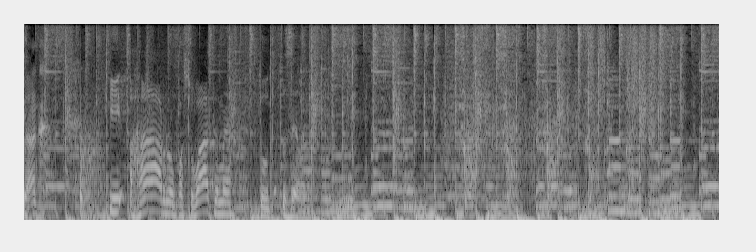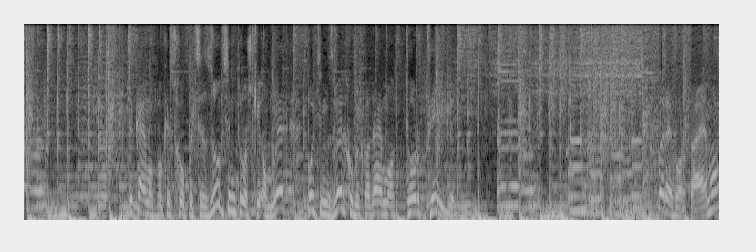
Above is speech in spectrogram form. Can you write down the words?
Так. І гарно пасуватиме тут зелень. Чекаємо, поки схопиться зовсім трошки омлет, потім зверху викладаємо тортилью. Перегортаємо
